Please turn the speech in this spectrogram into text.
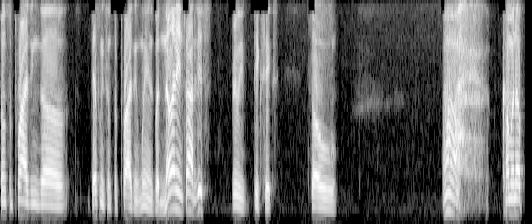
some surprising, uh, definitely some surprising wins, but none inside of this really pick six. So, ah, coming up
